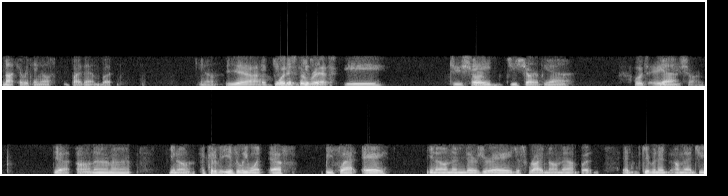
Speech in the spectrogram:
Not everything else by them, but you know, Yeah. What is it- the gives it- riff? E, G sharp. A G sharp, yeah. Oh, it's A Yeah. G sharp. Yeah. Oh no no you know, I could have easily went F B flat A, you know, and then there's your A just riding on that, but it given it on that G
